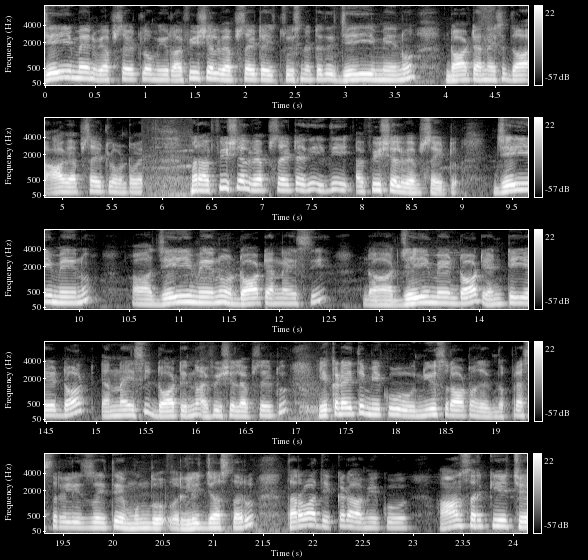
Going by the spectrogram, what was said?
JEE main వెబ్సైట్లో మీరు అఫీషియల్ వెబ్సైట్ అయితే చూసినట్టయితే జేఈ మెయిన్ డాట్ ఎన్ఐసి ఆ వెబ్సైట్లో ఉంటాయి మరి అఫీషియల్ వెబ్సైట్ అది ఇది official website JEE main JEE main dot NIC JEE main dot NTA dot NIC dot in official website ఇక్కడైతే మీకు న్యూస్ రావడం జరిగింది. ప్రెస్ రిలీజ్ అయితే ముందు రిలీజ్ చేస్తారు. తర్వాత ఇక్కడ మీకు ఆన్సర్కి చే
